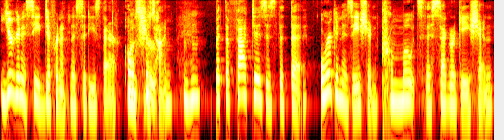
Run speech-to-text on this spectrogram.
you're going to see different ethnicities there oh, most sure. of the time. Mm-hmm. But the fact is, is that the organization promotes this segregation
